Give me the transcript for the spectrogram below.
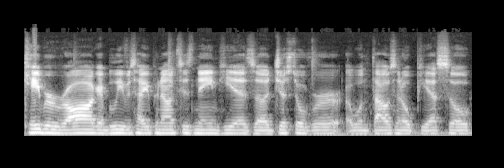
Kaber Rog, I believe is how you pronounce his name, he has uh, just over a 1000 OPS. So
